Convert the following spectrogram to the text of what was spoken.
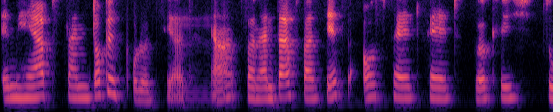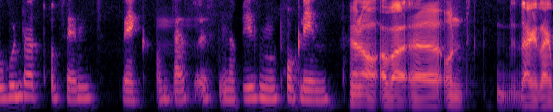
im Herbst dann doppelt produziert, mhm. ja, sondern das, was jetzt ausfällt, fällt wirklich zu 100 Prozent weg. Und das ist ein Riesenproblem. Genau, aber äh, und da, da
